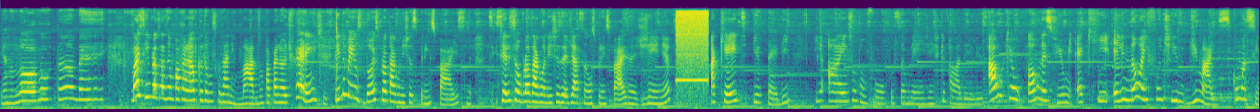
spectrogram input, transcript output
e Ano Novo também. Mas sim pra trazer um Papai Noel que canta músicas animadas, um Papai Noel diferente. Tem também os dois protagonistas principais. Né? Se eles são protagonistas, eles já são os principais, né? Gênia a Kate e o Teddy. E, ai, eles são tão fofos também, gente, o que falar deles? Algo que eu amo nesse filme é que ele não é infantil demais. Como assim?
